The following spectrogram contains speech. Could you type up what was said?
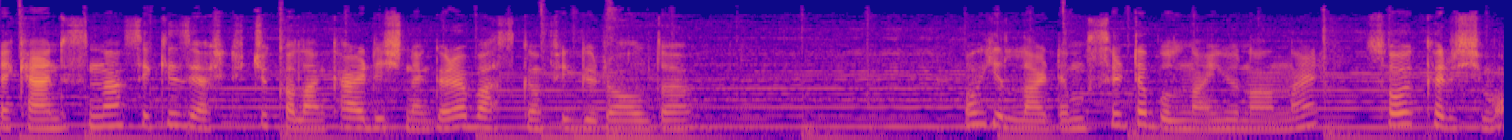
ve kendisinden 8 yaş küçük olan kardeşine göre baskın figür oldu. O yıllarda Mısır'da bulunan Yunanlar soy karışımı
